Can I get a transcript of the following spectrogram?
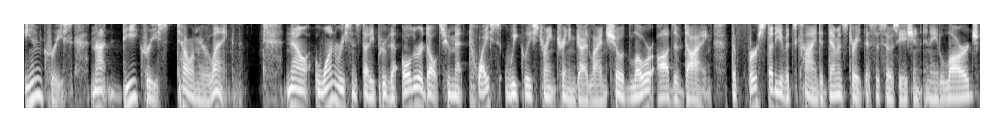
increase, not decrease, telomere length. Now, one recent study proved that older adults who met twice weekly strength training guidelines showed lower odds of dying, the first study of its kind to demonstrate this association in a large,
